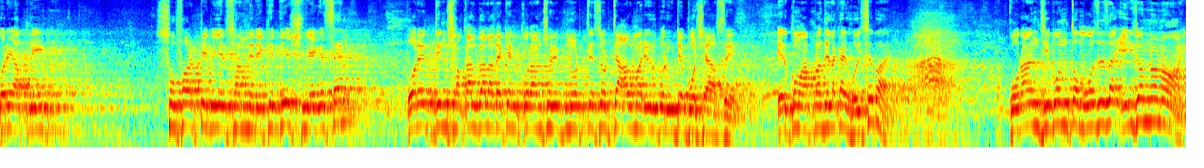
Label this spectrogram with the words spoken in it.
করে আপনি সোফার টেবিলের সামনে রেখে দিয়ে শুয়ে গেছেন, পরের দিন সকালবেলা দেখেন কোরআন শরীফ নড়তে চড়তে আলমারির উপর উঠে বসে আছে। এরকম আপনাদের এলাকায় হয়েছে ভাই? কোরআন জীবন্ত মজেজা এই জন্য নয়।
